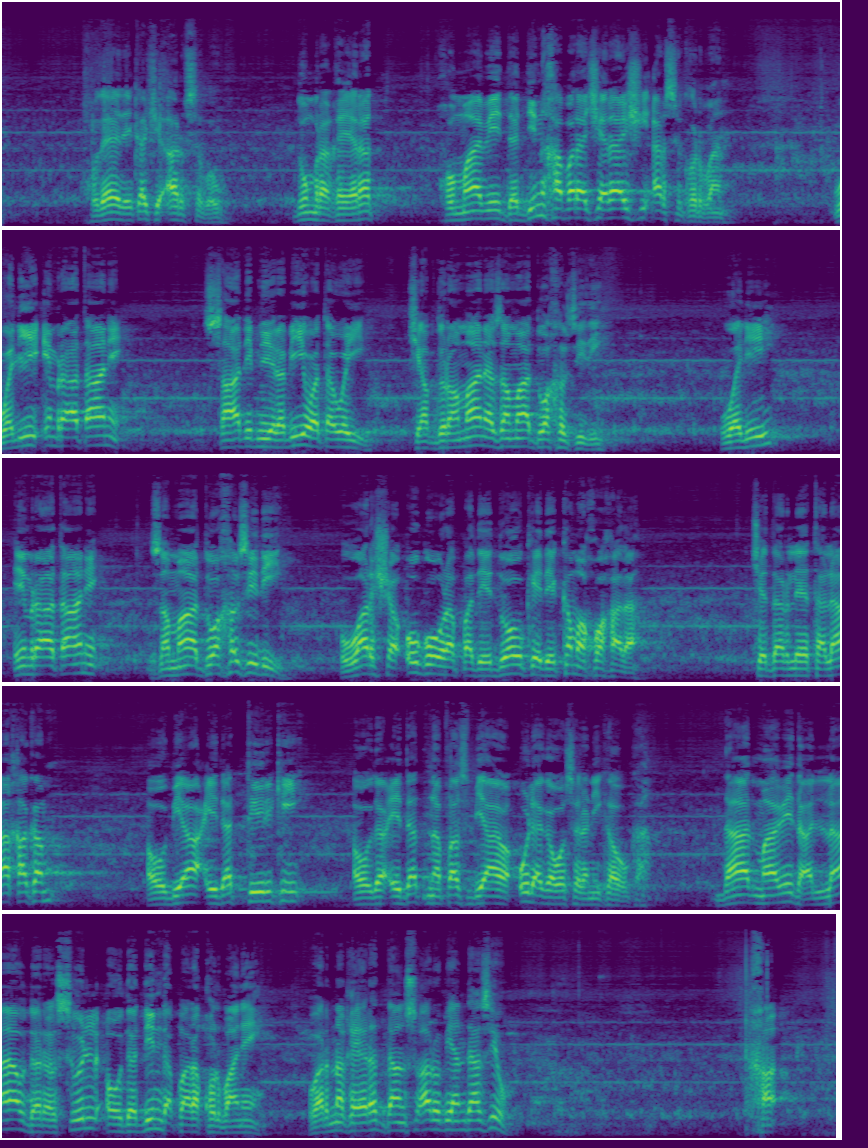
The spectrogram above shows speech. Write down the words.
خدای دې که چې هر څه به دومره غیرت خو ما وی د دین خبره چې راشي هر څه قربان ولی امراتانې سعد ابن ربی ورته وایي چې عبدالرحمنه زما دوه ښځې دي ولی امراتانې زما دوه ښځې دي ورشه وګوره په دې دوو کې د کومه خوښه ده چې درلې طلاقه کم او بیا عدت تیر کی او د عدت نه پس بیا ولګه وسره نکاح وکړه دا ماوی د الله او د رسول او د دین د پاره قربانې ورنه غیرت د انصارو بې اندازې و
